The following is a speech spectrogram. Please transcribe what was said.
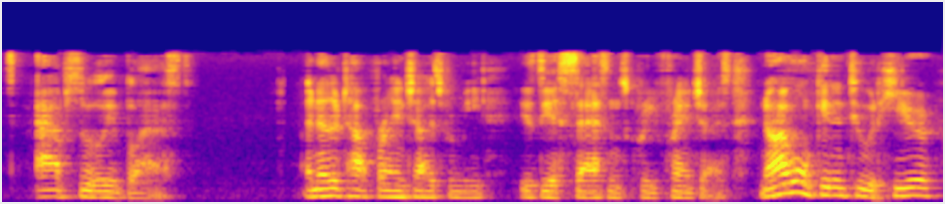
It's absolutely a blast. Another top franchise for me is the Assassin's Creed franchise. Now, I won't get into it here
